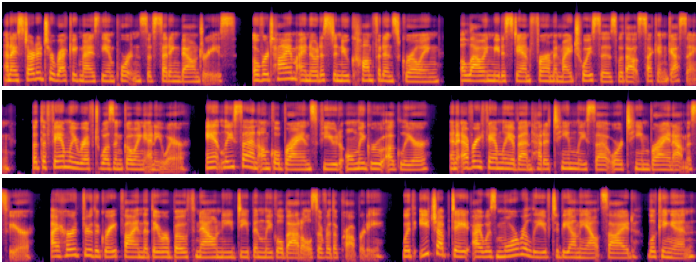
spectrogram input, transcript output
and I started to recognize the importance of setting boundaries. Over time, I noticed a new confidence growing, allowing me to stand firm in my choices without second guessing. But the family rift wasn't going anywhere. Aunt Lisa and Uncle Brian's feud only grew uglier, and every family event had a Team Lisa or Team Brian atmosphere. I heard through the grapevine that they were both now knee deep in legal battles over the property. With each update, I was more relieved to be on the outside, looking in.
